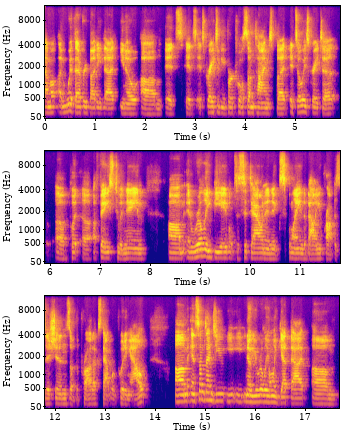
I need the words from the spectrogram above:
am I'm, I'm with everybody that you know. Um, it's it's it's great to be virtual sometimes, but it's always great to uh, put a, a face to a name um, and really be able to sit down and explain the value propositions of the products that we're putting out. Um, and sometimes you, you, you know you really only get that um,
